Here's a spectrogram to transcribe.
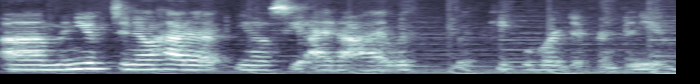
Um, and you have to know how to, you know, see eye to eye with, with people who are different than you.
